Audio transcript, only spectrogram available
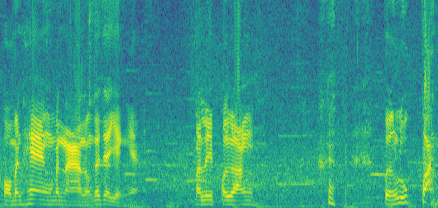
พอมันแห้งมันนานมันก็จะอย่างเงี้ยมันเลยเปลือง เปลืองลูกปั่น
